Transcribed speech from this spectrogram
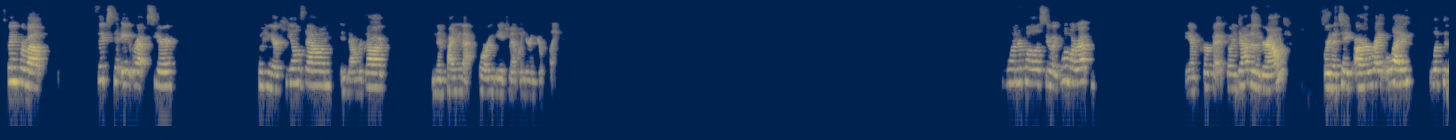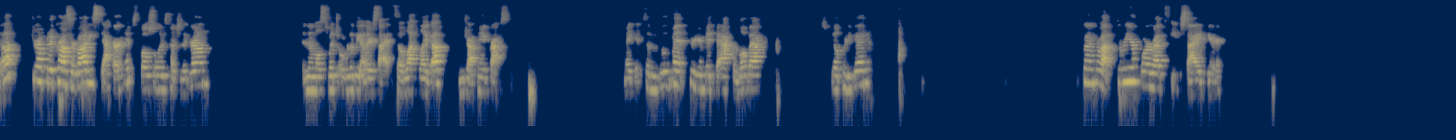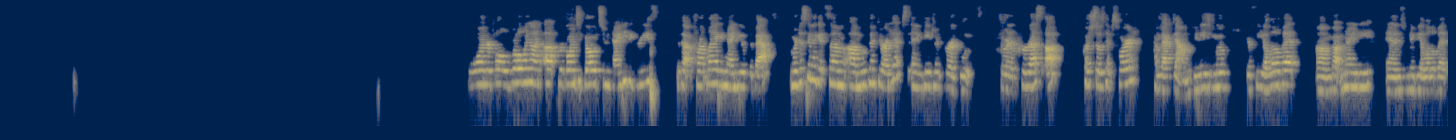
Swing for about six to eight reps here. Putting your heels down in downward dog, and then finding that core engagement when you're in your plank. Wonderful. Let's do it. One more rep. And perfect. Going down to the ground. We're going to take our right leg, lift it up, drop it across our body, stack our hips, both shoulders touching the ground. And then we'll switch over to the other side. So left leg up and dropping across. Make it some movement through your mid back or low back. Feel pretty good. Going for about three or four reps each side here. Wonderful. Rolling on up, we're going to go to 90 degrees with that front leg and 90 of the back. And we're just going to get some um, movement through our hips and engagement through our glutes. So we're going to press up Push those hips forward, come back down. You need to move your feet a little bit, um, about 90 and maybe a little bit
